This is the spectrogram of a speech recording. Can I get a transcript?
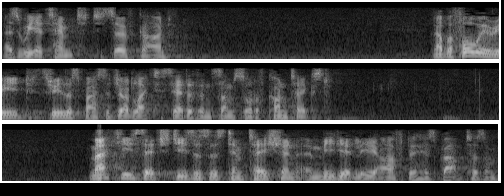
as we attempt to serve God. Now, before we read through this passage, I'd like to set it in some sort of context. Matthew sets Jesus' temptation immediately after his baptism.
